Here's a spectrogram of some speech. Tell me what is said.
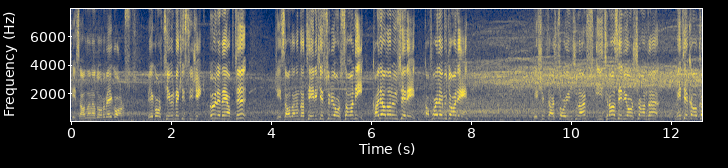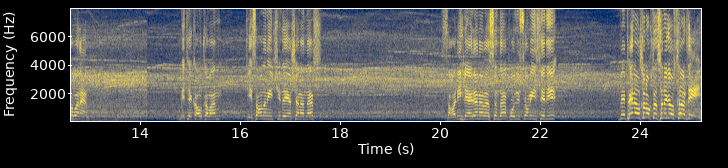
Ceza alanına doğru Begors. Begors çevirmek isteyecek. Öyle de yaptı. Ceza alanında tehlike sürüyor Salih. Kale alanı üzeri. Kafayla müdahale. Beşiktaşlı oyuncular itiraz ediyor şu anda Mete Kalkavan'a. Mete Kalkavan ceza alanı içinde yaşananlar Salih ile Eren arasında pozisyonu izledi. Ve penaltı noktasını gösterdi.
